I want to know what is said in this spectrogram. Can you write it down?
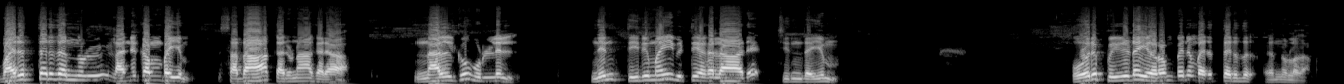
വരുത്തരുതെന്നുള്ള അനുകമ്പയും സദാ കരുണാകര നൽകു ഉള്ളിൽ നിൻ തിരുമൈ വിട്ടിയകലാതെ ചിന്തയും ഒരു പീഡ എറുമ്പിനും വരുത്തരുത് എന്നുള്ളതാണ്.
